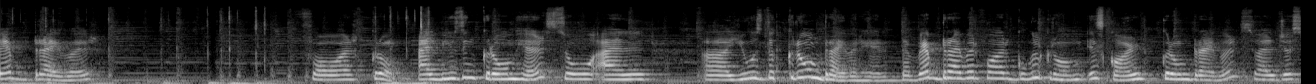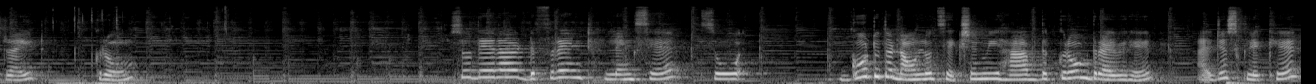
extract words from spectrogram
WebDriver for chrome i'll be using chrome here so i'll uh, use the chrome driver here. The web driver for google chrome is called chrome driver. So i'll just write chrome. So there are different links here. So go to the download section. We have the chrome driver here. I'll just click here.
